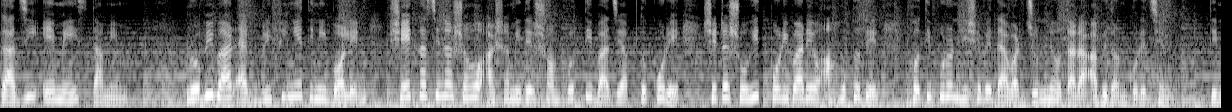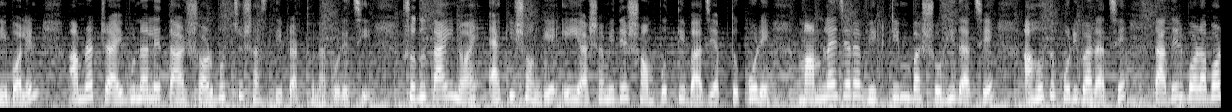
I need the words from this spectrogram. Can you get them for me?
Gazi M H Tamim. রবিবার এক ব্রিফিংয়ে তিনি বলেন, শেখ হাসিনা সহ আসামিদের সম্পত্তি বাজেয়াপ্ত করে সেটা শহীদ পরিবারে ও আহতদের ক্ষতিপূরণ হিসেবে দেওয়ার জন্যও তারা আবেদন করেছেন। তিনি বলেন, আমরা ট্রাইব্যুনালে তার সর্বোচ্চ শাস্তি প্রার্থনা করেছি। শুধু তাই নয়, একই সঙ্গে এই আসামিদের সম্পত্তি বাজেয়াপ্ত করে মামলায় যারা ভিকটিম বা শহীদ আছে, আহত পরিবার আছে, তাদের বরাবর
